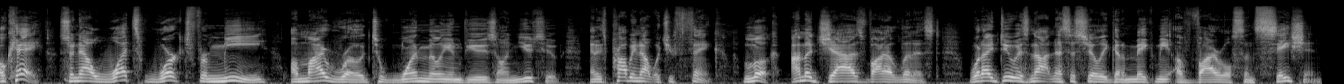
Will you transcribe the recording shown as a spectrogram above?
Okay, so now what's worked for me on my road to 1 million views on YouTube? And it's probably not what you think. Look, I'm a jazz violinist. What I do is not necessarily going to make me a viral sensation.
